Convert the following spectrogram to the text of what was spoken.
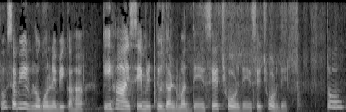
तो सभी लोगों ने भी कहा कि हाँ इसे मृत्यु दंड मत दें, इसे छोड़ दें, इसे छोड़ दें। तो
